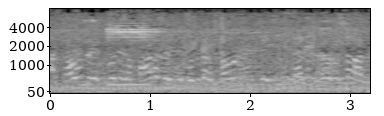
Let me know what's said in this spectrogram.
ఆ సౌండ్ ఎక్కువ లేదు, పెట్టి ఎక్కువ సౌండ్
